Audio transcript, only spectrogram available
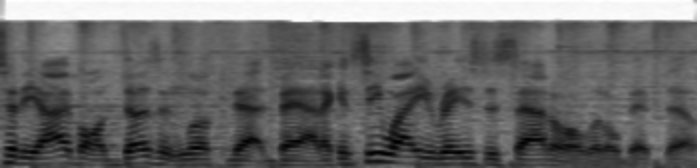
to the eyeball doesn't look that bad. I can see why he raised his saddle a little bit though.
